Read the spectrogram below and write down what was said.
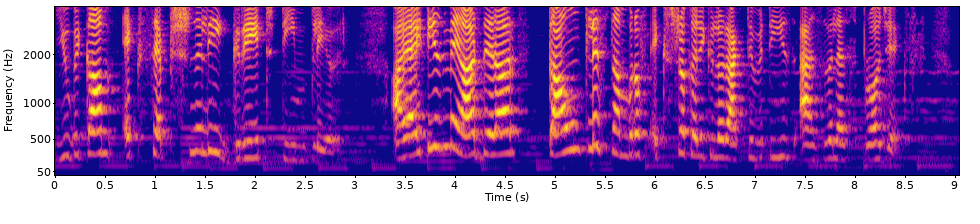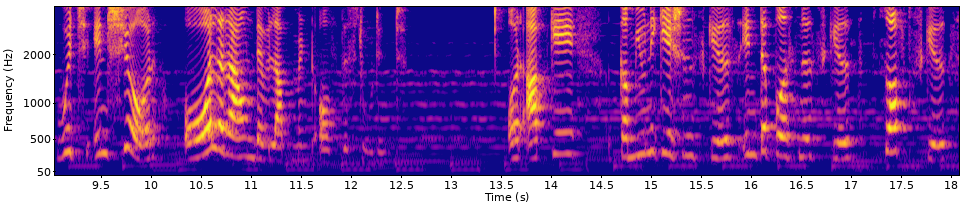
you become exceptionally great team player. IITs में यार there are countless number of extracurricular activities as well as projects which ensure all around development of the student. और आपके communication skills, interpersonal skills, soft skills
